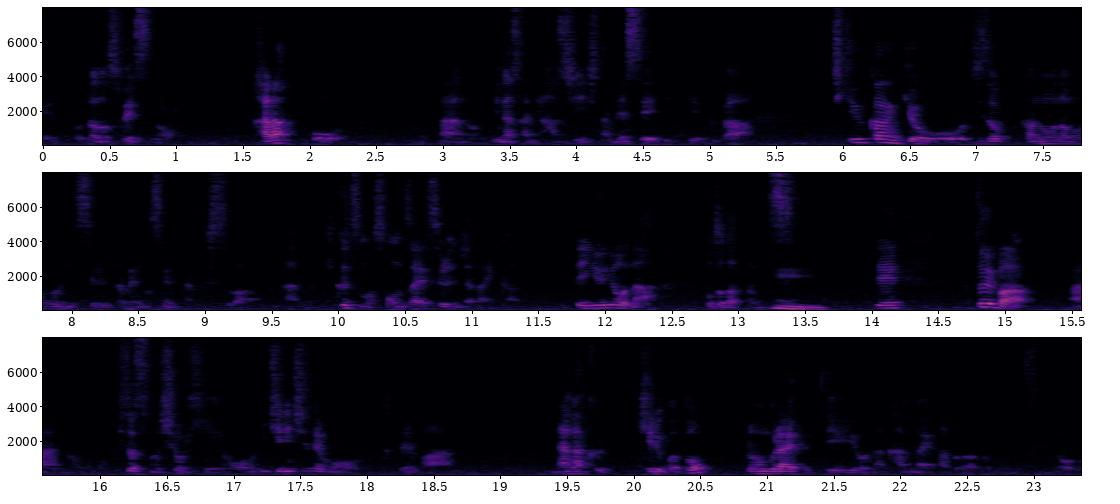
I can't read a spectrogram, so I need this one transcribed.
えっと、ザ・ノースフェイスのから、こう、あの、皆さんに発信したメッセージっていうのが、地球環境を持続可能なものにするための選択肢は、あのいくつも存在するんじゃないかっていうようなことだったんです。うん。で例えばあの一つの商品を一日でも例えば長く着ることロングライフっていうような考え方だと思うんですけど、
